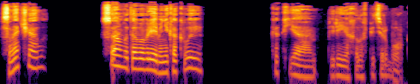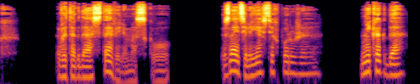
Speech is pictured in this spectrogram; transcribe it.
Сначала. С самого того времени, как вы... Как я переехала в Петербург. Вы тогда оставили Москву. Знаете ли, я с тех пор уже никогда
